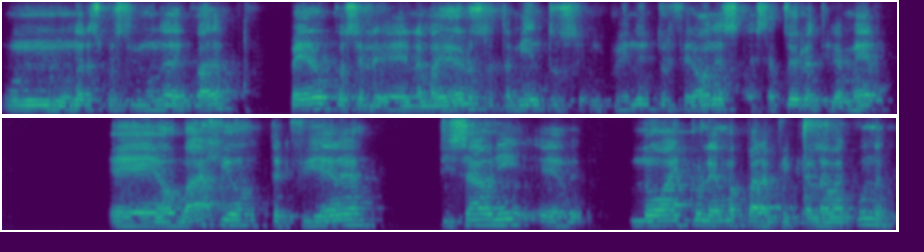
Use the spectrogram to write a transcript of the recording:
una respuesta inmune adecuada, pero pues la mayoría de los tratamientos, incluyendo interferones, estato de retiramer, eh, ovagio, tecfidera, Tisauri, eh, no hay problema para aplicar la vacuna.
